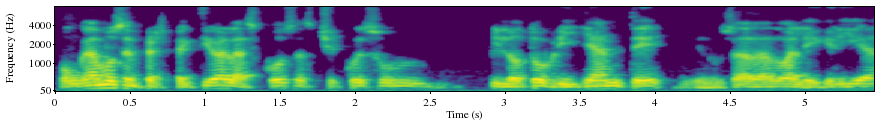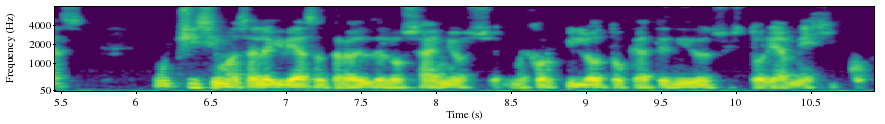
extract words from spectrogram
pongamos en perspectiva las cosas. Checo es un piloto brillante, nos ha dado alegrías, muchísimas alegrías a través de los años, el mejor piloto que ha tenido en su historia México.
